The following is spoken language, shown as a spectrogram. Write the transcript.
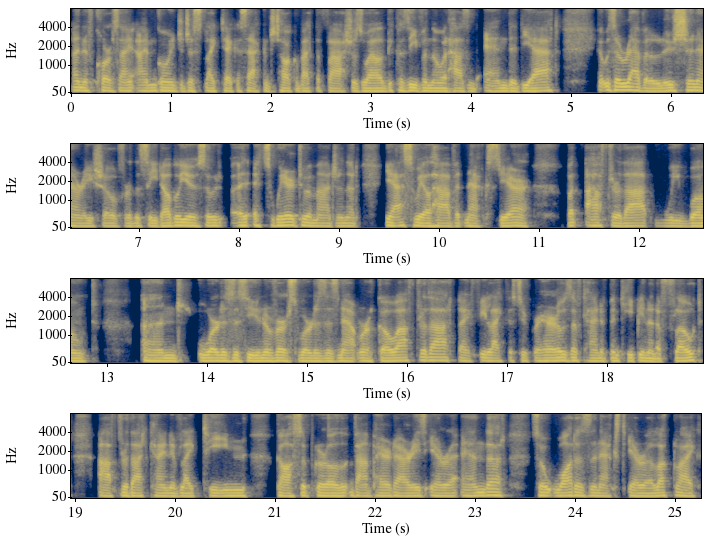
And of course, I, I'm going to just like take a second to talk about The Flash as well, because even though it hasn't ended yet, it was a revolutionary show for the CW. So it's weird to imagine that, yes, we'll have it next year, but after that, we won't. And where does this universe, where does this network go after that? I feel like the superheroes have kind of been keeping it afloat after that kind of like teen Gossip Girl, Vampire Diaries era ended. So, what does the next era look like?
